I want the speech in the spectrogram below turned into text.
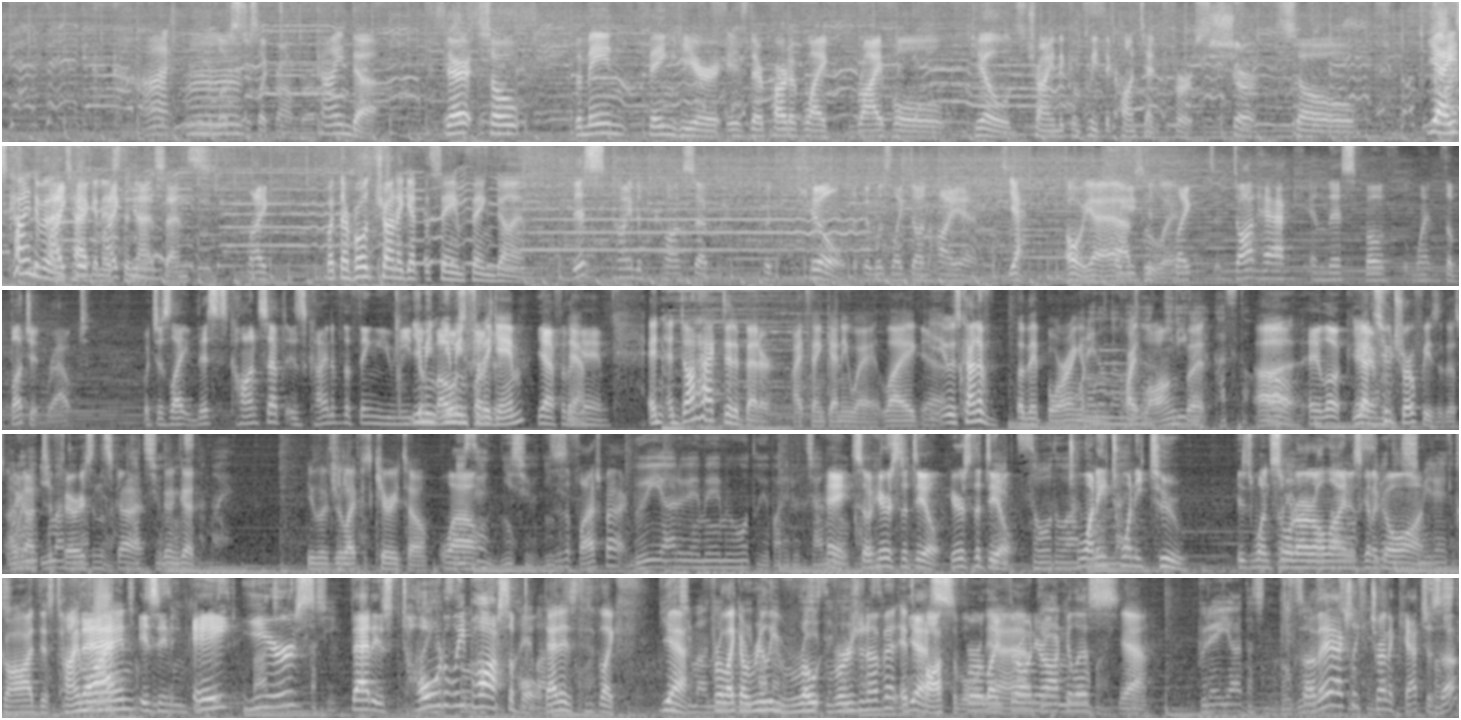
Ki- It mm, looks just like Chrom, bro. kinda. They're so, the main thing here is they're part of like rival guilds trying to complete the content first. Sure. So, yeah, he's kind of an I can- I antagonist in that sense. Like, But they're both trying to get the same thing done. This kind of concept could kill if it was like done high end. Yeah. Oh yeah, Like, it could- absolutely. like Dot Hack and this both went the budget route, which is like this concept is kind of the thing you need. You the mean- you mean for the game? Yeah, for the Yeah. game. And, and Dot Hack did it better, I think. Anyway, like Yeah. it was kind of a bit boring and quite long, but uh, oh, hey, look. you hey, got two trophies at this point. I got two fairies in the sky. You're doing good. You lived your life as Kirito. Wow. Is this a flashback? Hey, Hey, so here's the deal. Here's the deal. 2022 is when Sword Art Online is gonna go on. God, this timeline. is in eight years. That is totally possible. that is like, yeah, for like a really rote version of it, it's yes, possible. for like yeah. throwing your Oculus. Yeah, So are they actually trying to catch us up?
